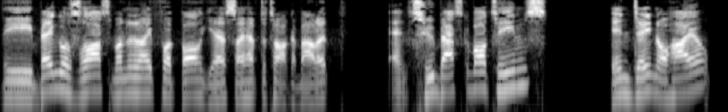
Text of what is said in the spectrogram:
The Bengals lost Monday Night Football. Yes, I have to talk about it. And two basketball teams in Dayton, Ohio,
